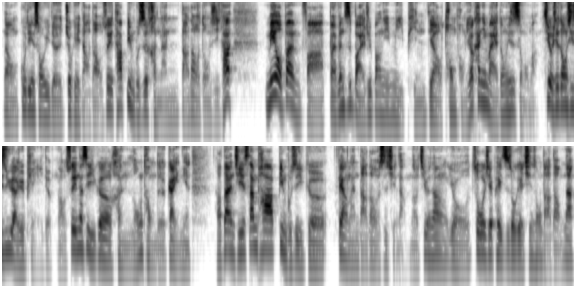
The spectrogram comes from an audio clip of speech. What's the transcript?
那种固定收益的就可以达到，所以它并不是很难达到的东西。它没有办法百分之百去帮你米平掉通膨，要看你买的东西是什么嘛。其实有些东西是越来越便宜的哦，所以那是一个很笼统的概念。好，但其实三趴并不是一个非常难达到的事情啊。那基本上有做一些配置都可以轻松达到。那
